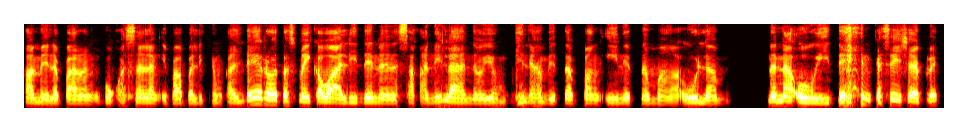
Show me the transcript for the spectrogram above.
kami na parang bukas na lang ipabalik yung kaldero, tapos may kawali din na sa kanila, no, yung ginamit na pang-init ng mga ulam na nauwi din. Kasi syempre,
